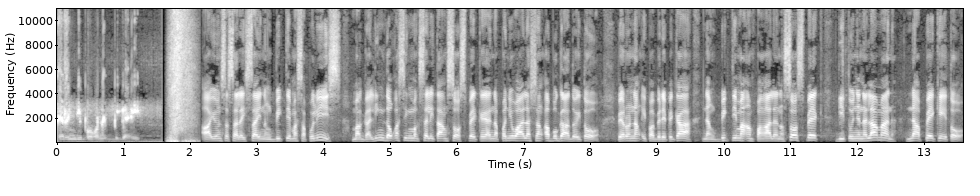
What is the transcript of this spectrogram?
pero hindi po ako nagbigay. Ayon sa salaysay ng biktima sa pulis, magaling daw kasing magsalita ang sospek kaya napaniwala siyang abogado ito. Pero nang ipaberipika ng biktima ang pangalan ng sospek, dito niya nalaman na peke ito.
